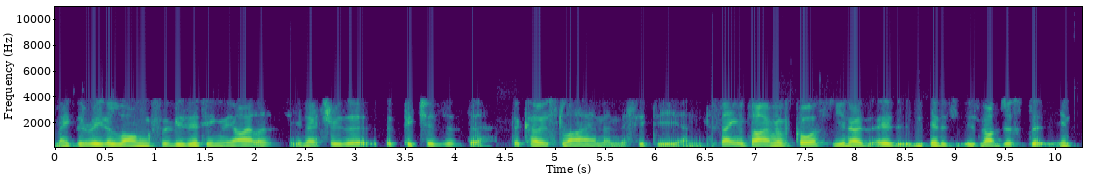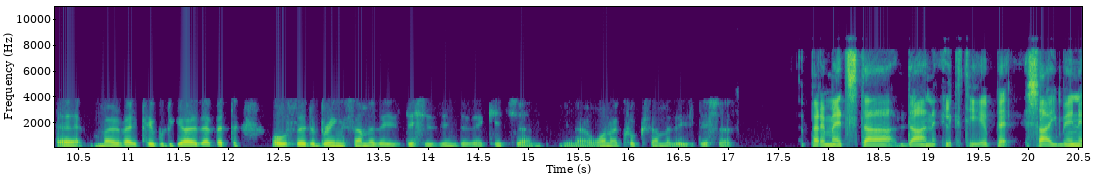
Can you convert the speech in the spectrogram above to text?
make the reader long for visiting the island. You know, through the the pictures of the the coastline and the city. And at the same time, of course, you know, it, it is, is not just to uh, motivate people to go there, but to also to bring some of these dishes into their kitchen. You know, want to cook some of these dishes. Permezz ta' dan il-ktieb, Simon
